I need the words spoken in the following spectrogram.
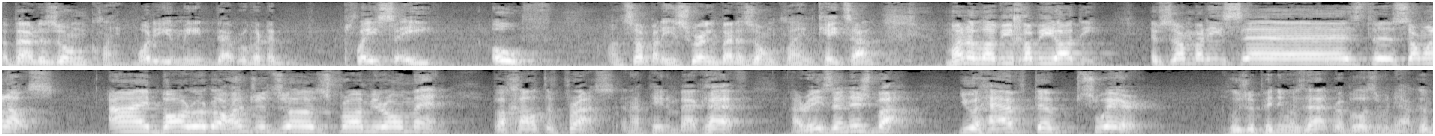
about his own claim. What do you mean that we're going to place a oath on somebody he's swearing about his own claim? Ketzan, If somebody says to someone else, I borrowed a hundred zuz from your old man, v'chalt of pras, and I paid him back half. I raise a nishba. You have to swear. Whose opinion was that? Rabbi Elazar ben Yaakov.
